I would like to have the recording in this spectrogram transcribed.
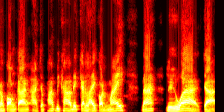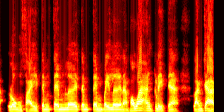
ก็กองกลางอาจจะพักพิข้าวได้แกนไลท์ก่อนไหมนะ หรือว่าจะลงใส่เต็มๆเลยเต็มๆไปเลยนะเพราะว่าอังกฤษเนี่ยหลังจาก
